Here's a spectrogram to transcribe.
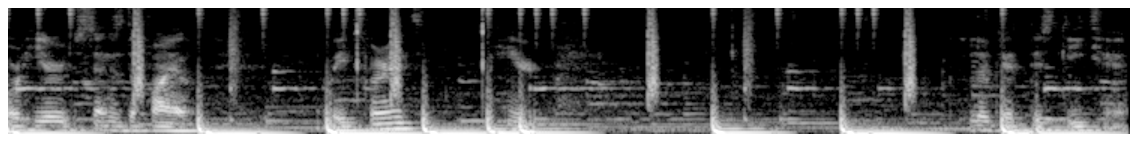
or here sends the file. Wait for it. Here. Look at this detail.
